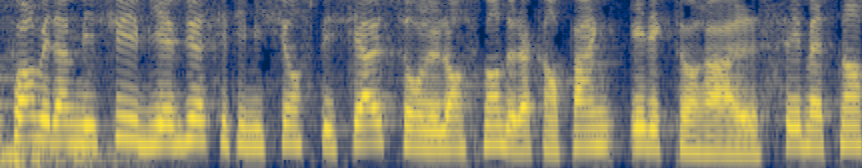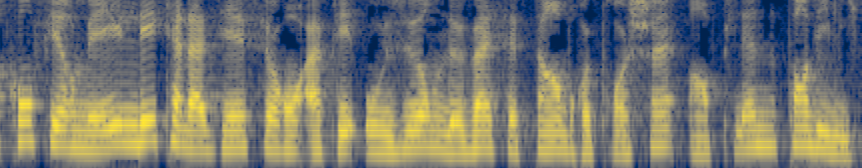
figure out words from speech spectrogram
Bonsoir, Mesdames, Messieurs, et bienvenue à cette émission spéciale sur le lancement de la campagne électorale. C'est maintenant confirmé, les Canadiens seront appelés aux urnes le 20 septembre prochain en pleine pandémie.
